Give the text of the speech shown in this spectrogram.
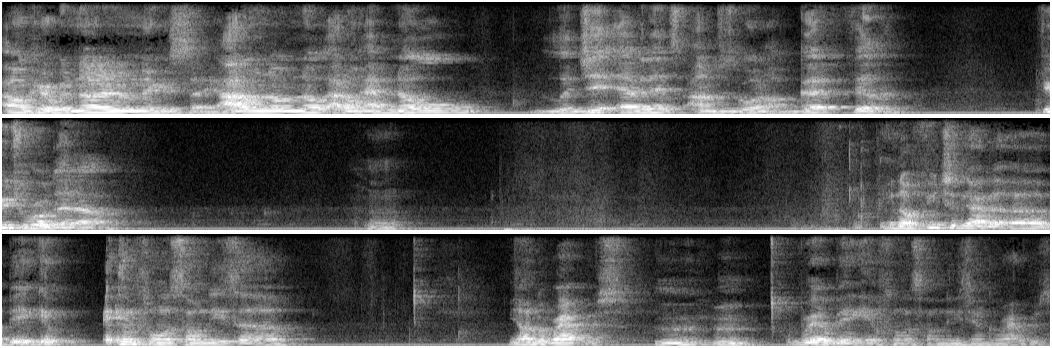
I don't care what none of them niggas say. I don't know no. I don't have no legit evidence. I'm just going off gut feeling. Future wrote that album. You know, Future got a, uh big influence on these uh, younger rappers. Mm-hmm. Real big influence on these younger rappers.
